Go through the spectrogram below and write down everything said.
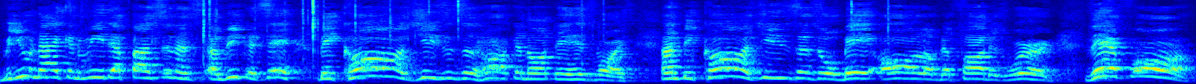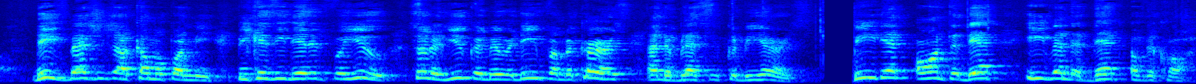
You and I can read that passage and, and we can say, because Jesus has hearkened unto his voice, and because Jesus has obeyed all of the Father's word, therefore these blessings shall come upon me, because he did it for you, so that you could be redeemed from the curse, and the blessings could be yours obedient unto death, even the death of the cross.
